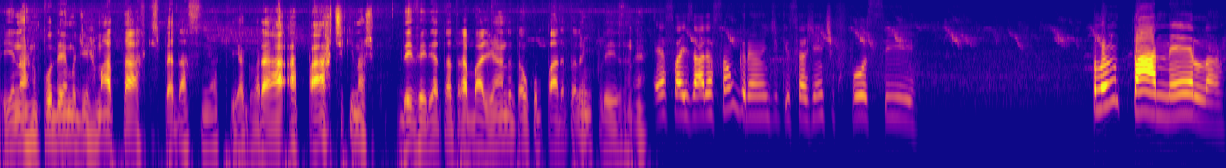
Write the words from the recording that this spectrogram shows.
E nós não podemos desmatar esse pedacinho aqui. Agora, a, a parte que nós deveria estar trabalhando está ocupada pela empresa, né? Essas áreas são grandes, que se a gente fosse plantar nela,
